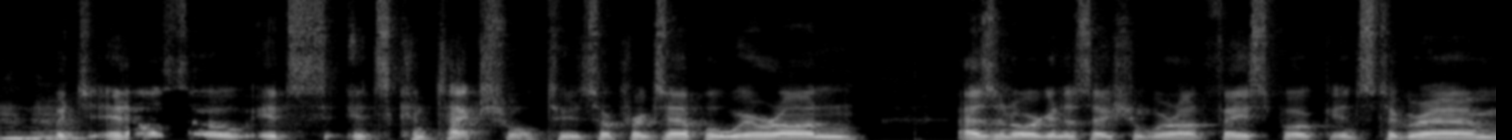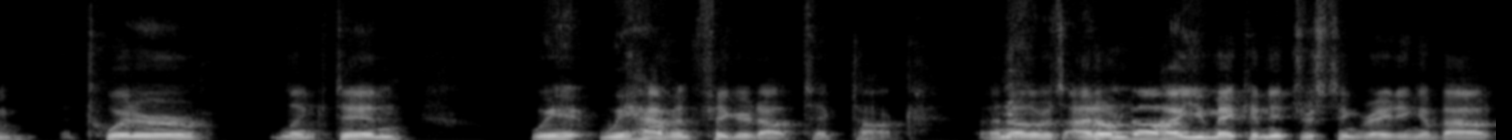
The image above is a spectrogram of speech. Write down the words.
mm-hmm. but it also it's it's contextual too. So for example we're on as an organization we're on facebook instagram twitter linkedin. We we haven't figured out tiktok in other words, I don't know how you make an interesting rating about,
